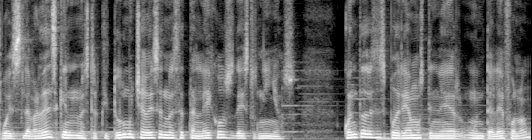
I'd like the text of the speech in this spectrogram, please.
pues la verdad es que nuestra actitud muchas veces no está tan lejos de estos niños. ¿Cuántas veces podríamos tener un teléfono,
